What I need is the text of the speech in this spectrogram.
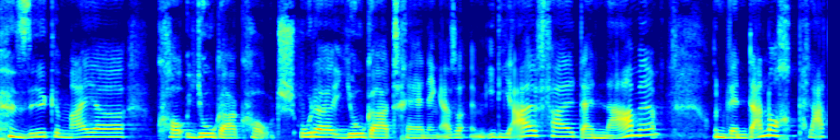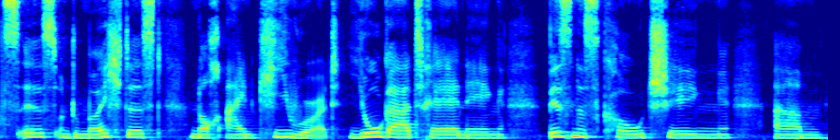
Silke Meier Co Yoga Coach oder Yoga Training. Also im Idealfall dein Name und wenn dann noch Platz ist und du möchtest noch ein Keyword, Yoga Training, Business Coaching, ähm,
